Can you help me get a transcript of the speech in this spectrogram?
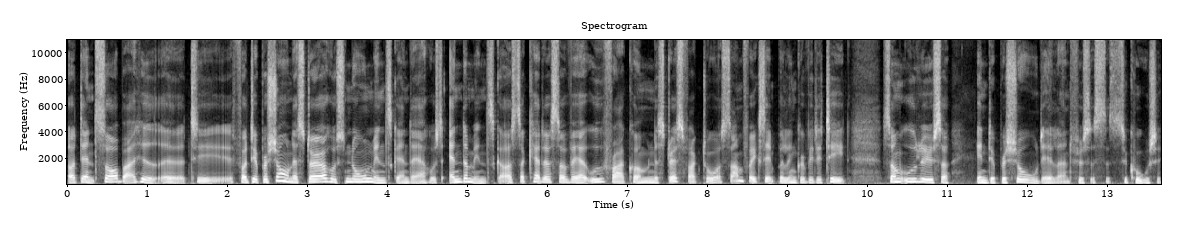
og den sårbarhed øh, til, for depression er større hos nogle mennesker, end der er hos andre mennesker. Og så kan der så være udefra kommende stressfaktorer, som for eksempel en graviditet, som udløser en depression eller en fødselspsykose.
